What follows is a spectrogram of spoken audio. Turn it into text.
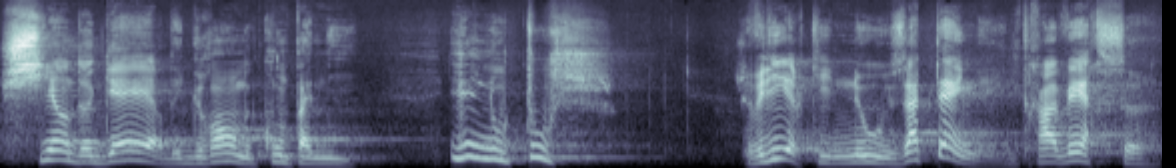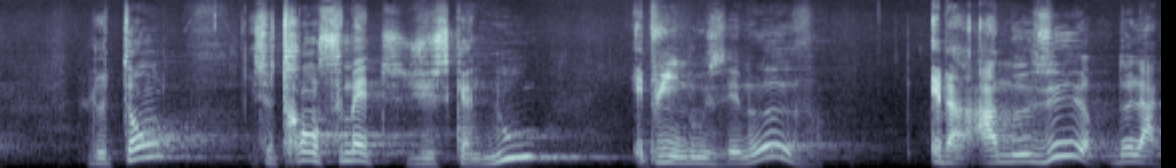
chien de guerre des grandes compagnies, ils nous touchent. Je veux dire qu'ils nous atteignent, ils traversent le temps, ils se transmettent jusqu'à nous, et puis ils nous émeuvent, eh bien, à mesure de la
